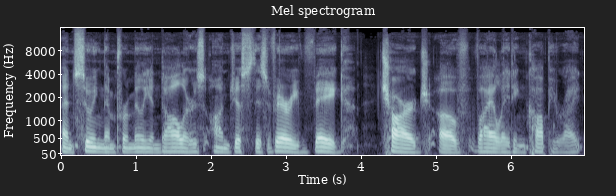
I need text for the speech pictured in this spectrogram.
and suing them for a million dollars on just this very vague charge of violating copyright,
